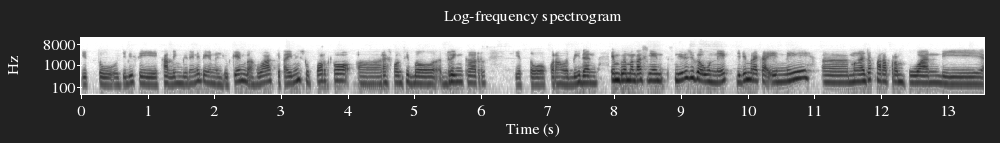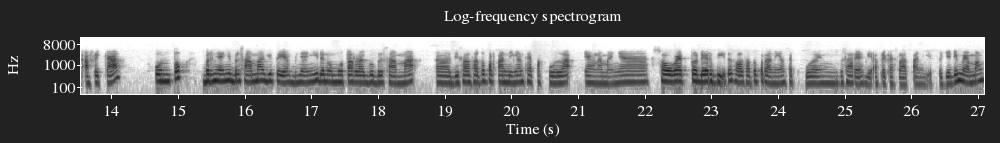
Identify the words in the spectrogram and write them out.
gitu. Jadi si Carling Beer ini pengen nunjukin bahwa kita ini support kok uh, responsible drinker gitu kurang lebih dan implementasinya sendiri juga unik. Jadi mereka ini uh, mengajak para perempuan di Afrika untuk bernyanyi bersama gitu ya, bernyanyi dan memutar lagu bersama uh, di salah satu pertandingan sepak bola yang namanya Soweto Derby itu salah satu pertandingan sepak bola yang besar ya di Afrika Selatan gitu. Jadi memang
